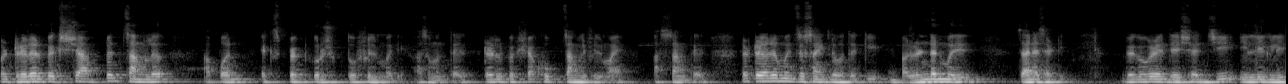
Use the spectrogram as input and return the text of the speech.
पण ट्रेलरपेक्षा पण चांगलं आपण एक्सपेक्ट करू शकतो फिल्ममध्ये असं म्हणता येईल. ट्रेलरपेक्षा खूप चांगली फिल्म आहे असं सांगता येईल. तर ट्रेलरमध्ये जर सांगितलं होतं की लंडनमध्ये जाण्यासाठी वेगवेगळ्या देशांची इलिगली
